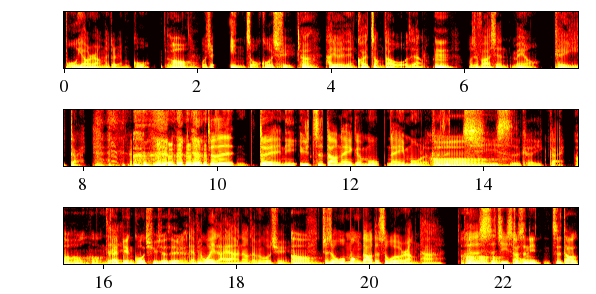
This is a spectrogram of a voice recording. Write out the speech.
不要让那个人过。哦，我就硬走过去。嗯，他有一点快撞到我这样。嗯，我就发现没有。可以改，就是对你预知到那一个幕那一幕了，可是其实可以改，哦哦哦，改变过去就对了，改变未来啊，那我改变过去哦，就是我梦到的是我有让他，可是实际上就是你知道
